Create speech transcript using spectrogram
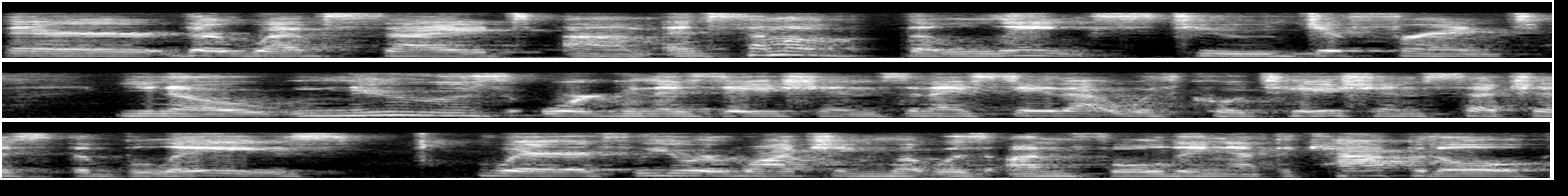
their their website um, and some of the links to different, you know, news organizations, and I say that with quotations such as the Blaze. Where if we were watching what was unfolding at the Capitol,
